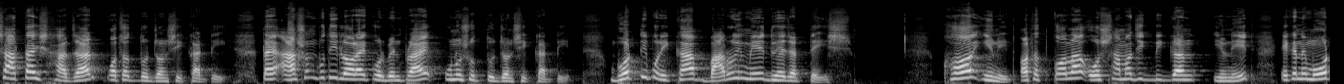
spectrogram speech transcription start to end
সাতাইশ হাজার পঁচাত্তর জন শিক্ষার্থী। তাই আসন প্রতি লড়াই করবেন প্রায় উনসত্তর জন শিক্ষার্থী। ভর্তি পরীক্ষা বারোই মে দু হাজার তেইশ। খ ইউনিট, অর্থাৎ কলা ও সামাজিক বিজ্ঞান ইউনিট, এখানে মোট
